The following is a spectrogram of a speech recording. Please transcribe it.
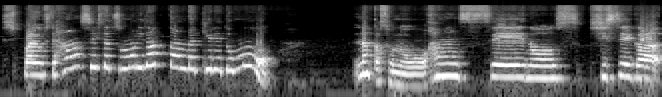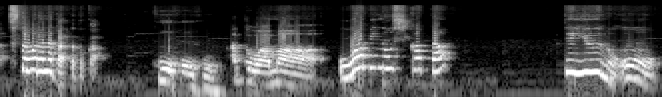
失敗をして反省したつもりだったんだけれども、なんかその反省の姿勢が伝わらなかったとか。ほうほうほう。あとはまあ、お詫びの仕方っていうのを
